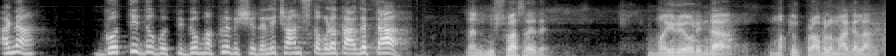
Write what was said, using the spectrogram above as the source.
ಅಣ್ಣ ಗೊತ್ತಿದ್ದು ಗೊತ್ತಿದ್ದು ಮಕ್ಕಳ ವಿಷಯದಲ್ಲಿ ಚಾನ್ಸ್ ತಗೊಳಕ್ ಆಗತ್ತಾ? ನನ್ಗೆ ವಿಶ್ವಾಸ ಇದೆ. ಮಯೂರಿ ಅವರಿಂದ ಮಕ್ಳಿಗೆ ಪ್ರಾಬ್ಲಮ್ ಆಗಲ್ಲ ಅಂತ.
